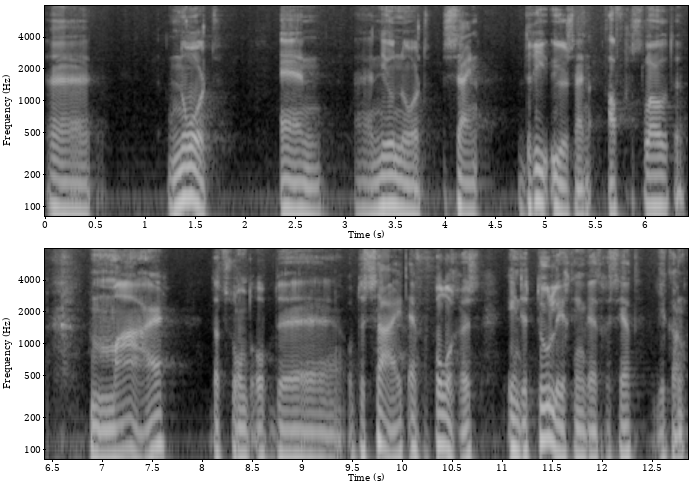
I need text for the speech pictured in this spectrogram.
eh, Noord en eh, Nieuw-Noord zijn drie uur zijn afgesloten. Maar dat stond op de, op de site. En vervolgens in de toelichting werd gezegd... je kan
